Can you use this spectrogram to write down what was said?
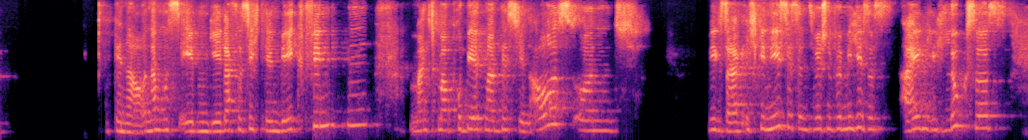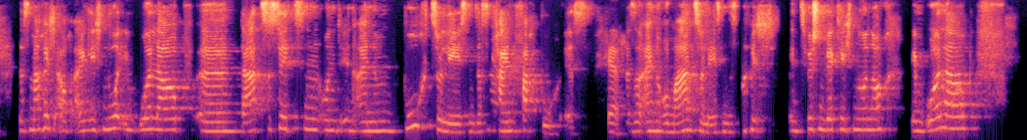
genau, und da muss eben jeder für sich den Weg finden. Manchmal probiert man ein bisschen aus und wie gesagt, ich genieße es inzwischen. Für mich ist es eigentlich Luxus, das mache ich auch eigentlich nur im Urlaub, äh, da zu sitzen und in einem Buch zu lesen, das kein Fachbuch ist. Ja. Also einen Roman zu lesen. Das mache ich inzwischen wirklich nur noch im Urlaub.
